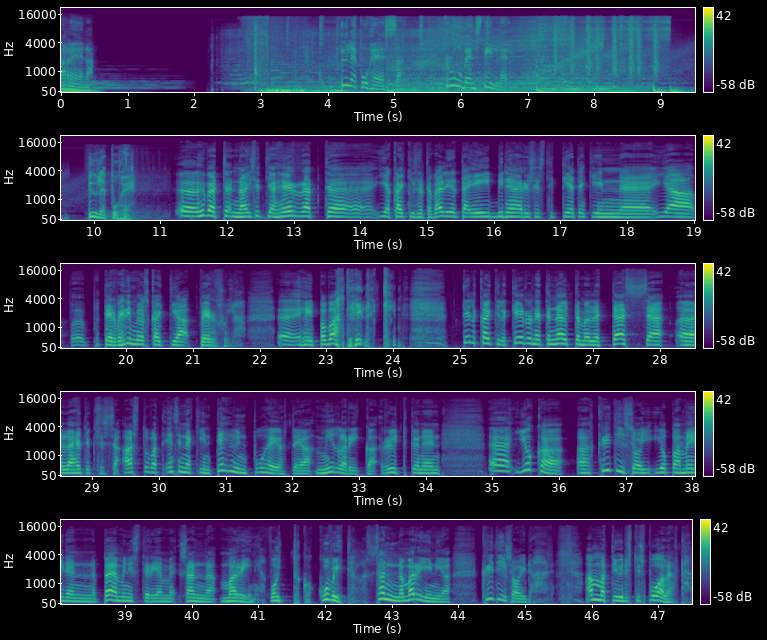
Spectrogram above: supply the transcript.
Areena. Ylepuheessa Ruben Stiller. Ylepuhe. Hyvät naiset ja herrat ja kaikki sieltä väliltä, ei binäärisesti tietenkin, ja tervehdin myös kaikkia persuja. Heippa vaan teillekin. Teille kaikille kerron, että näyttämölle tässä lähetyksessä astuvat ensinnäkin Tehyn puheenjohtaja Milla-Riikka Rytkönen, joka kritisoi jopa meidän pääministeriämme Sanna Marinia. Voittako kuvitella? Sanna Marinia kritisoidaan ammattiyhdistyspuolelta.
